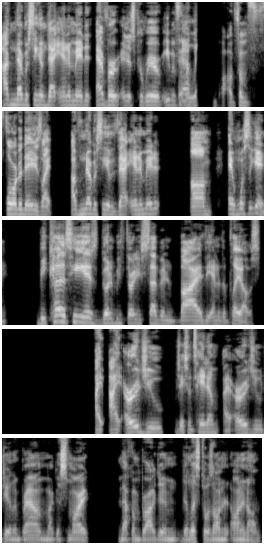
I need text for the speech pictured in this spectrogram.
I've never seen him that animated ever in his career, even from Yeah. Atlanta, from Florida days. Like I've never seen him that animated. Um, and once again, because he is going to be 37 by the end of the playoffs, I I urge you, Jayson Tatum. I urge you, Jaylen Brown, Marcus Smart, Malcolm Brogdon. The list goes on and on and on.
